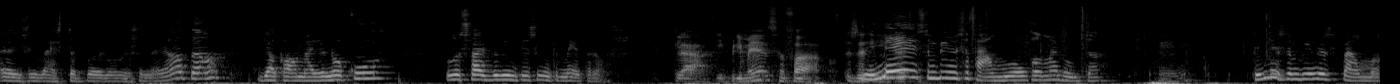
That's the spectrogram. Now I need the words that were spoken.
Eh, si vaig per una senallota, jo com ara no cus, les faig de 25 metres. Clar, i primer se fa... És a dir, Primer s'envina la palma, que m'ha dubte. Mm. Primer s'envina la palma,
